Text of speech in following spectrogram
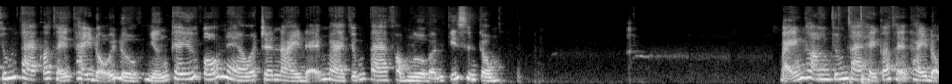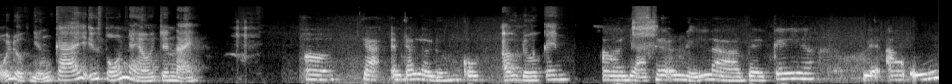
chúng ta có thể thay đổi được những cái yếu tố nào ở trên này để mà chúng ta phòng ngừa bệnh ký sinh trùng? Bản thân chúng ta thì có thể thay đổi được những cái yếu tố nào ở trên này? À, dạ em trả lời được không cô? Ừ được em. À, dạ theo em nghĩ là về cái về ăn uống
